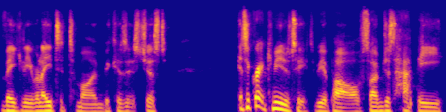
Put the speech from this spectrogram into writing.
vaguely related to mine because it's just it's a great community to be a part of. So I'm just happy.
